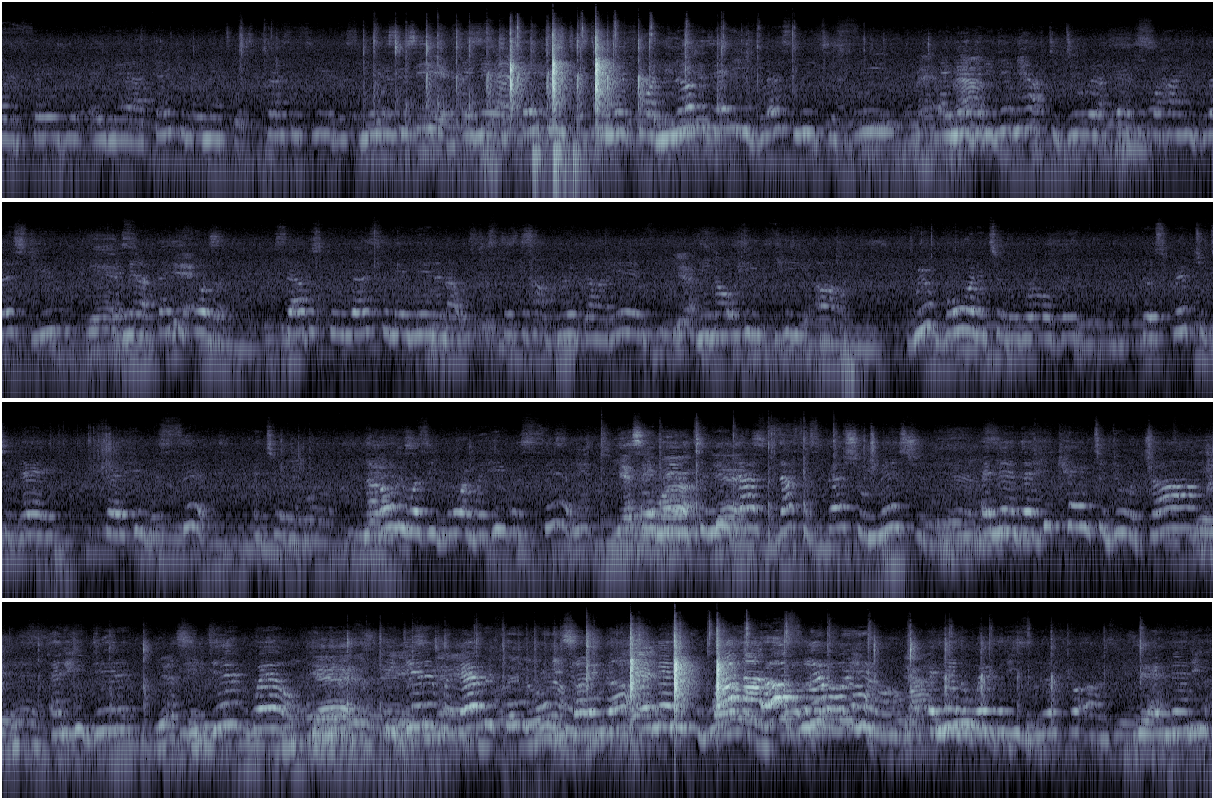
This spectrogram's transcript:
Amen. Why not us live for him? Amen. The way that lived for us. Amen. He,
